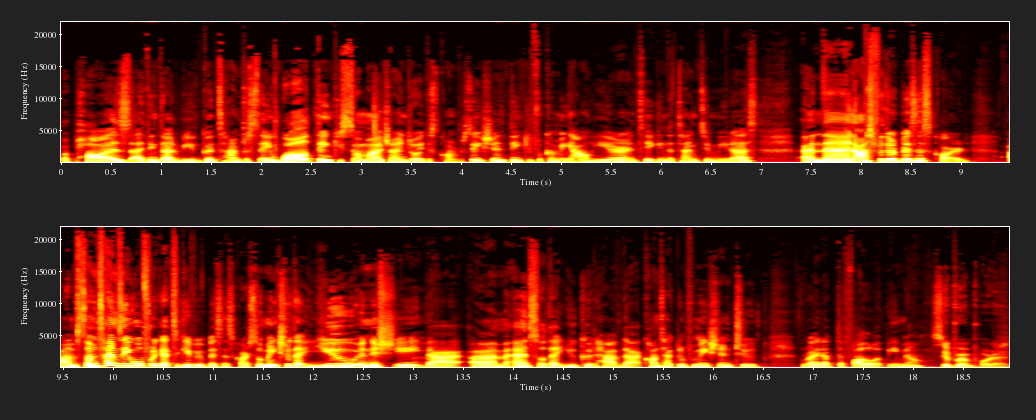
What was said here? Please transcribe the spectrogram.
a pause, I think that would be a good time to say, well, thank you so much. I enjoyed this conversation. Thank you for coming out here and taking the time to meet us. And then ask for their business card. Um, sometimes they will forget to give you a business card. So make sure that you initiate that um, and so that you could have that contact information to write up the follow up email. super important.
